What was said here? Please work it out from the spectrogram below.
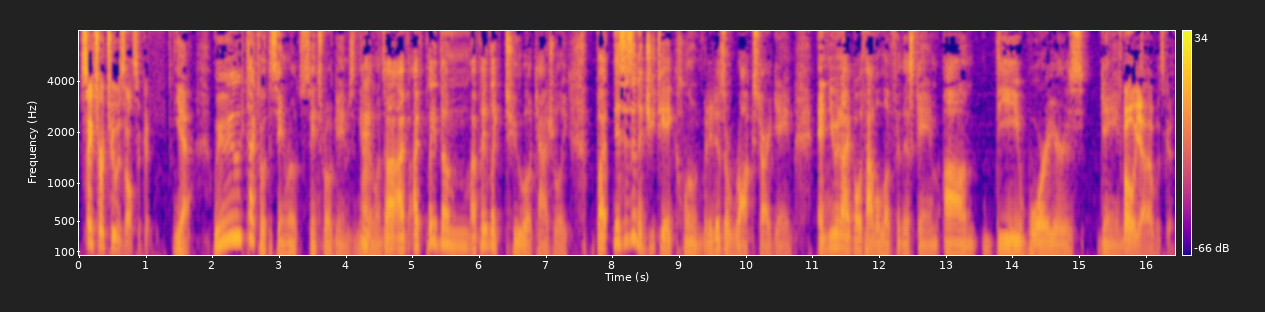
Saints Row 2 is also good. Yeah, we, we talked about the Saints Row Saints Row games and the other ones. I, I've I've played them. I played like two uh, casually, but this isn't a GTA clone, but it is a Rockstar game. And you and I both have a love for this game. Um, the Warriors game. Oh yeah, that was good.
